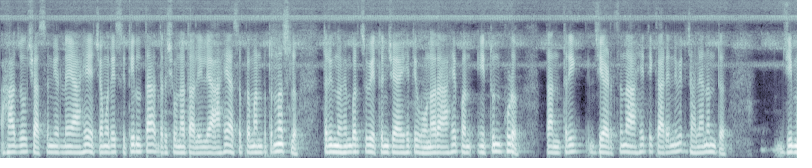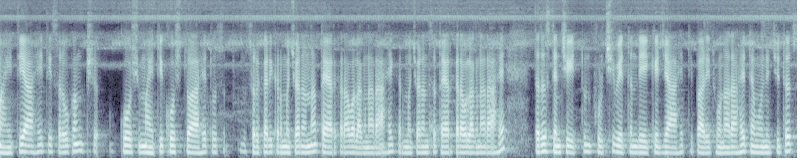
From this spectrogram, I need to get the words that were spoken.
हा जो शासन निर्णय आहे याच्यामध्ये शिथिलता दर्शवण्यात आलेली आहे असं प्रमाणपत्र नसलं तरी नोव्हेंबरचं वेतन जे आहे ते होणार आहे. पण इथून पुढं तांत्रिक जी अडचण आहे ती कार्यान्वित झाल्यानंतर जी माहिती आहे ती सर्वकांक्ष कोश माहिती कोश जो आहे तो स- सरकारी कर्मचाऱ्यांना तयार करावा लागणार आहे. कर्मचाऱ्यांचा तयार करावा लागणार आहे. तरच त्यांची इथून पुढची वेतन देयके जे आहेत ती पारित होणार आहे. त्यामुळे निश्चितच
